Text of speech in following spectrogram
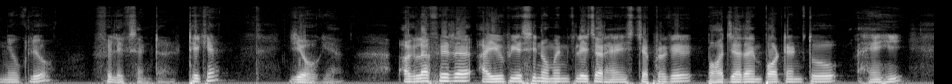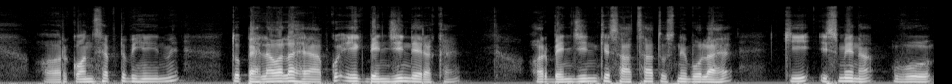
न्यूक्लियोफिलिक सेंटर ठीक है? ये हो गया। अगला फिर I U P S C nomenclature हैं। इस चैप्टर के बहुत ज़्यादा इम्पोर्टेंट तो हैं ही और कॉन्सेप्ट भी हैं इनमें। तो पहला वाला है, आपको एक बेंजीन दे रखा है और बेंजीन के साथ साथ उसने बोला है कि इसमें ना वो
